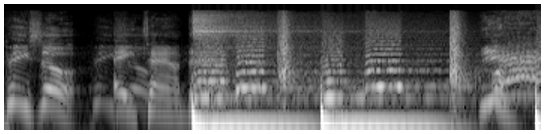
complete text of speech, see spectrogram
Peace up, A-Town down. Yeah,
